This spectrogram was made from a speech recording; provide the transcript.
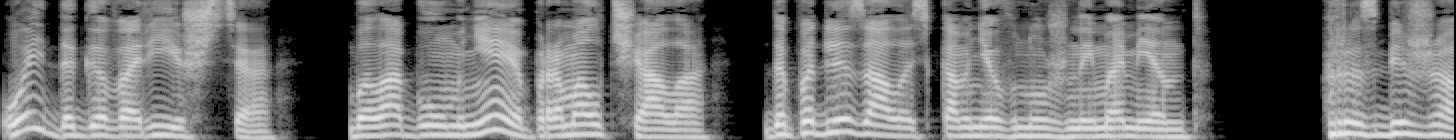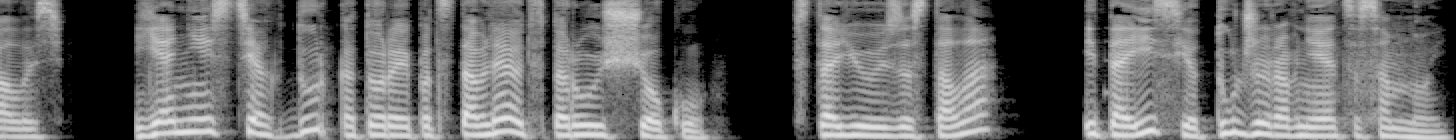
Ой, договоришься. Была бы умнее, промолчала. Да подлезалась ко мне в нужный момент. Разбежалась. Я не из тех дур, которые подставляют вторую щеку. Встаю из-за стола, и Таисия тут же равняется со мной.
